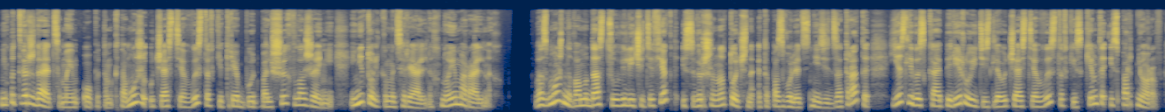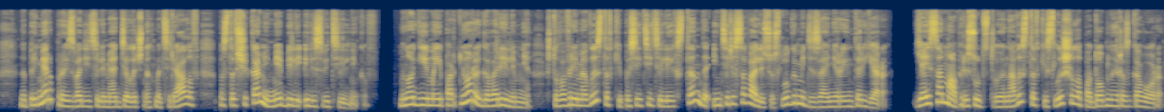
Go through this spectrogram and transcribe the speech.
не подтверждается моим опытом, к тому же участие в выставке требует больших вложений, и не только материальных, но и моральных. Возможно, вам удастся увеличить эффект, и совершенно точно это позволит снизить затраты, если вы скооперируетесь для участия в выставке с кем-то из партнеров, например, производителями отделочных материалов, поставщиками мебели или светильников. Многие мои партнеры говорили мне, что во время выставки посетители их стенда интересовались услугами дизайнера интерьера. Я и сама, присутствуя на выставке, слышала подобные разговоры.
